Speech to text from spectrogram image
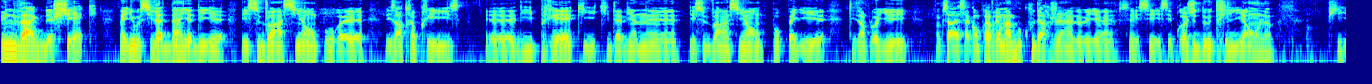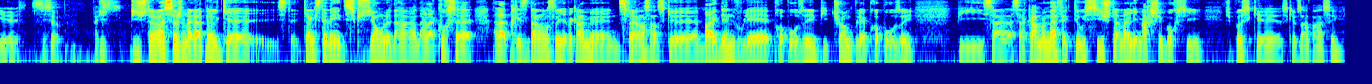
une vague de chèques. Mais il y a aussi là-dedans, il y a des, euh, subventions pour euh, les entreprises, euh, des prêts qui, deviennent des subventions pour payer tes employés. Donc ça, comprend vraiment beaucoup d'argent. C'est proche du 2 trillions. Là. Puis c'est ça. Puis justement, ça, je me rappelle que quand c'était dans les discussions, là, dans, dans la course à, à la présidence, là, il y avait quand même une différence entre ce que Biden voulait proposer puis Trump voulait proposer. Puis ça, ça a quand même affecté aussi justement les marchés boursiers. Je sais pas ce que, ce que vous en pensez.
